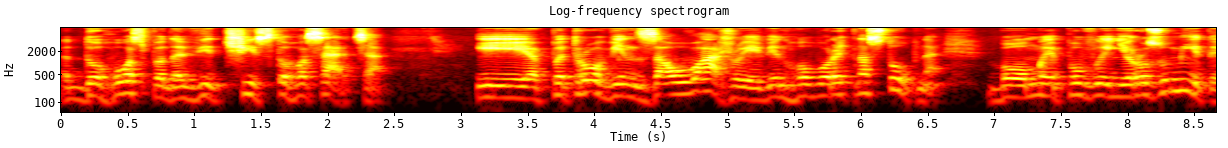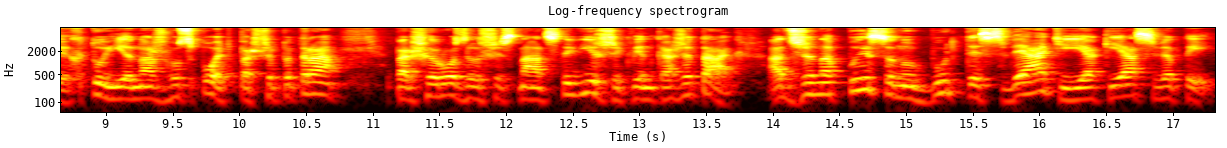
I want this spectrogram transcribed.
до Господа від чистого серця. І Петро він зауважує, він говорить наступне, бо ми повинні розуміти, хто є наш Господь. 1 Петра, перший розділ, 16 віршик, він каже так: адже написано: будьте святі, як я святий.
